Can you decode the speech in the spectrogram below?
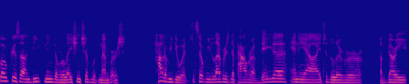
focus on deepening the relationship with members. How do we do it? So we leverage the power of data and AI to deliver a very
